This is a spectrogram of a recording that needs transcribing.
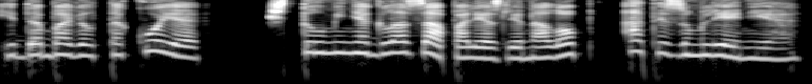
и добавил такое, что у меня глаза полезли на лоб от изумления.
